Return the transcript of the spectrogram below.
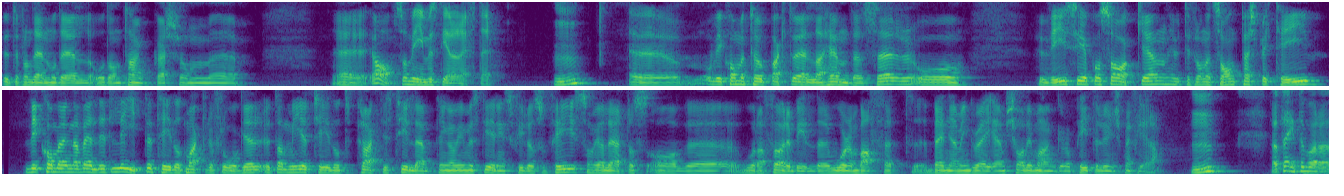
utifrån den modell och de tankar som, ja, som vi investerar efter. Mm. Och vi kommer ta upp aktuella händelser och hur vi ser på saken utifrån ett sådant perspektiv. Vi kommer ägna väldigt lite tid åt makrofrågor utan mer tid åt praktisk tillämpning av investeringsfilosofi som vi har lärt oss av eh, våra förebilder Warren Buffett, Benjamin Graham, Charlie Munger och Peter Lynch med flera. Mm. Jag tänkte bara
